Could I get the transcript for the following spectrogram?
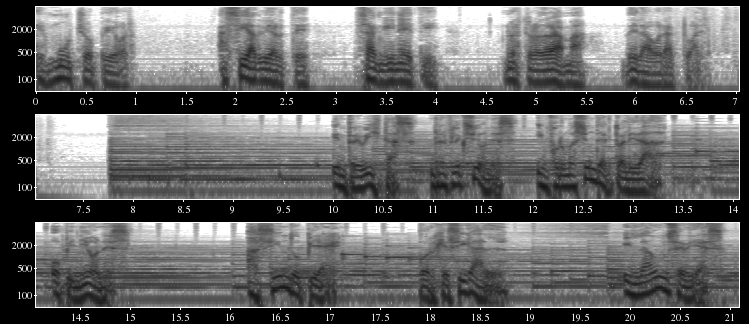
es mucho peor. Así advierte Sanguinetti, nuestro drama de la hora actual. Entrevistas, reflexiones, información de actualidad, opiniones. Haciendo pie. Jorge Sigal. En la 1110.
